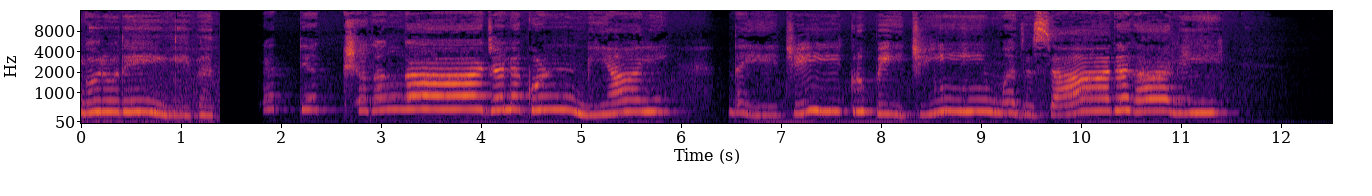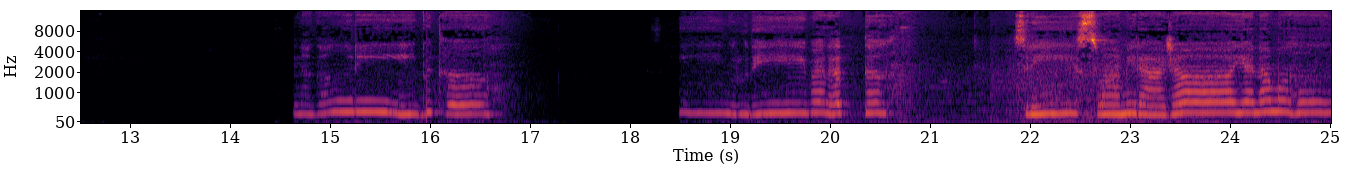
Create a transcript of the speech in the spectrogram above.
गुरुदेव क्षगंगा जलकुंडियाई दयेची कृपेची मज साध घाली. नगरी गथ श्री गुरुदेव दत्त श्री स्वामी राजाय नमः.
